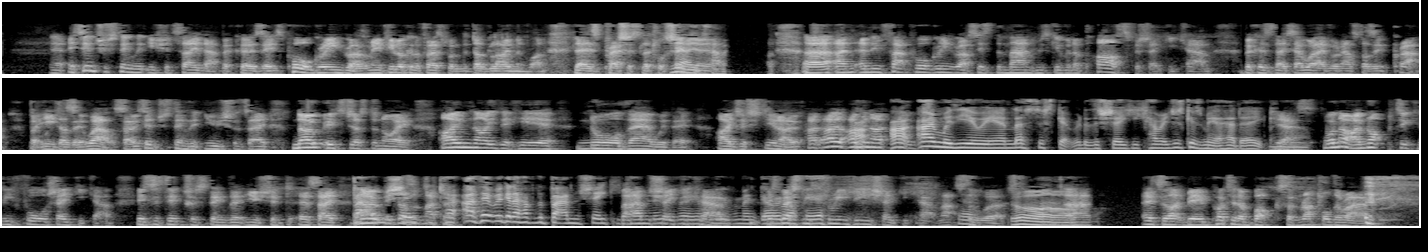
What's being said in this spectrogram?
Yeah, it's interesting that you should say that because it's Paul Greengrass. I mean, if you look at the first one, the Doug Liman one, there's precious little shaky Yeah, yeah, yeah. cam. Uh, and, and in fact, Paul Greengrass is the man who's given a pass for shaky cam because they say, well, everyone else does it crap, but he does it well. So it's interesting that you should say, no, it's just annoying. I'm neither here nor there with it. I just, you know, I, I, I mean, I, I, I'm with you, Ian. Let's just get rid of the shaky cam. It just gives me a headache. Yes. Well, no, I'm not particularly for shaky cam. It's just interesting that you should uh, say, no, it doesn't matter. cam. I think we're going to have the ban shaky Ban cam shaky movement, cam, movement going especially up here. 3D shaky cam. That's Yeah. the worst. Oh. Uh, it's like being put in a box and rattled around.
